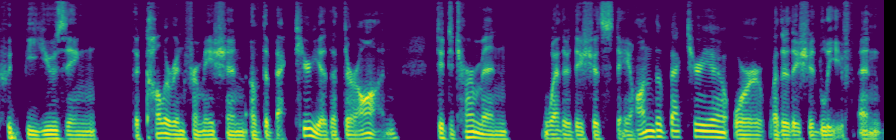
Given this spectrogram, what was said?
could be using the color information of the bacteria that they're on to determine whether they should stay on the bacteria or whether they should leave and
